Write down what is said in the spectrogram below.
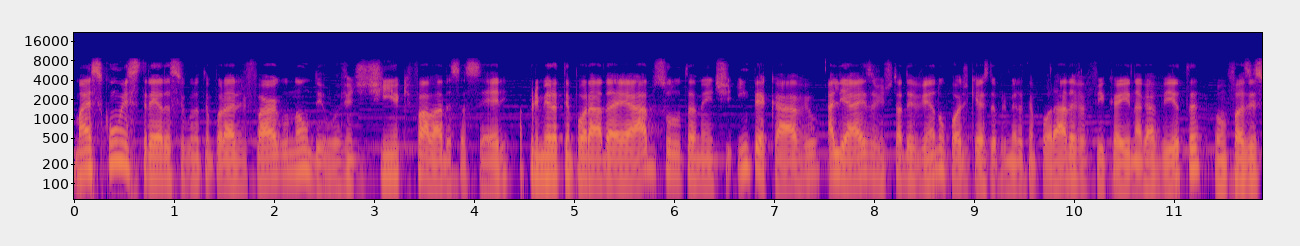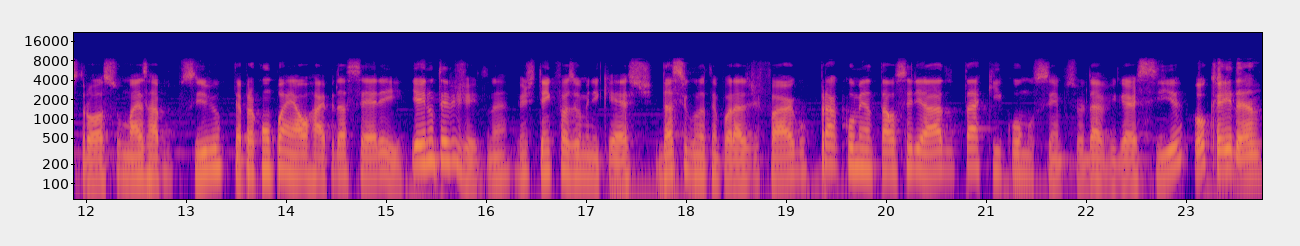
Mas com a estreia da segunda temporada de Fargo, não deu. A gente tinha que falar dessa série. A primeira temporada é absolutamente impecável. Aliás, a gente tá devendo um podcast da primeira temporada, já fica aí na gaveta. Vamos fazer esse troço mais mais rápido possível, até para acompanhar o hype da série aí. E aí não teve jeito, né? A gente tem que fazer o um minicast da segunda temporada de Fargo para comentar o seriado. Tá aqui como sempre o senhor Davi Garcia. Ok, Dan.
